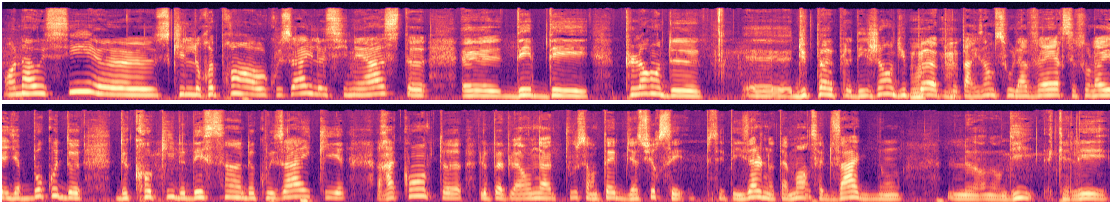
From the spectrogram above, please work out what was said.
on a aussi euh, ce qu'il reprend à Okusai, le cinéaste, euh, des, des plans de, euh, du peuple, des gens du Mm, peuple, mm. par exemple sous la sont là, il y a beaucoup de, de croquis, de dessins d'Okusai qui racontent euh, le peuple. Là, on a tous en tête, bien sûr, ces, ces paysages, notamment cette vague dont le- on dit qu'elle est,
